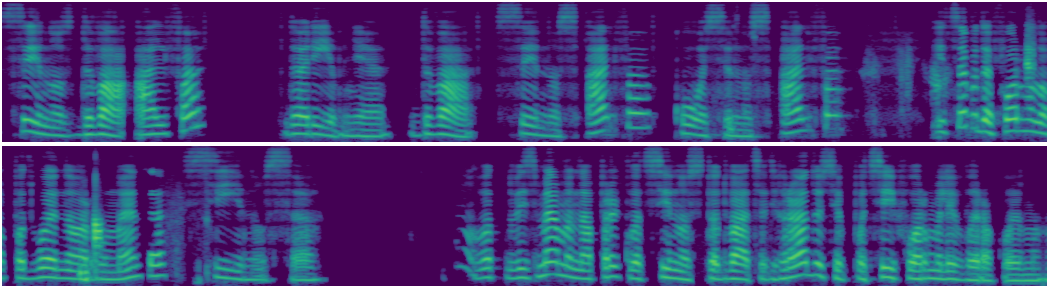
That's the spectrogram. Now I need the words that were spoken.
синус 2 альфа дорівнює 2 синус альфа косінус альфа. І це буде формула подвоєного аргумента синуса. От візьмемо, наприклад, синус 120 градусів, по цій формулі вирахуємо.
